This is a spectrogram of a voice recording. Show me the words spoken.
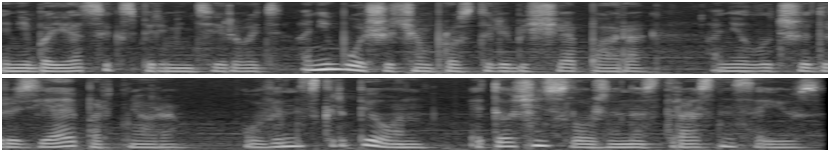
и не боятся экспериментировать. Они больше, чем просто любящая пара. Они лучшие друзья и партнеры. Овен и Скорпион – это очень сложный, но страстный союз.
